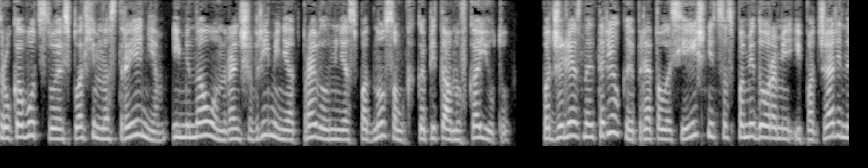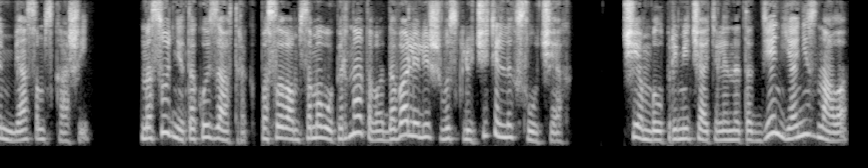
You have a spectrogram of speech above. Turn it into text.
Руководствуясь плохим настроением, именно он раньше времени отправил меня с подносом к капитану в каюту. Под железной тарелкой пряталась яичница с помидорами и поджаренным мясом с кашей. На судне такой завтрак, по словам самого Пернатова, давали лишь в исключительных случаях. Чем был примечателен этот день, я не знала,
